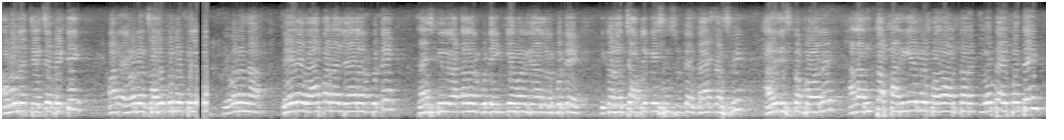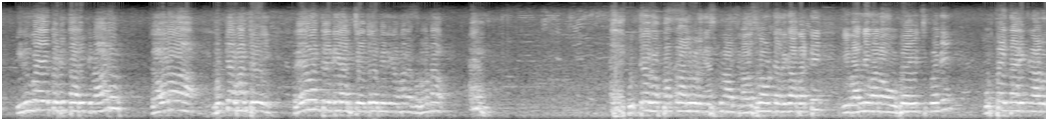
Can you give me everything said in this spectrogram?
ఆ ఊళ్ళో చర్చ పెట్టి మనం ఎవరైనా చదువుకున్న పిల్లలు ఎవరైనా వేరే వ్యాపారాలు చేయాలనుకుంటే రైస్ కట్టాలనుకుంటే ఇంకేమైనా చేయాలనుకుంటే ఇక్కడ వచ్చే అప్లికేషన్స్ ఉంటాయి బ్యాంకర్స్వి అవి తీసుకుపోవాలి. అదంతా పదిహేను పదహారు తారీఖు లోపు అయిపోతే ఇరవై ఒకటి తారీఖు నాడు గౌరవ ముఖ్యమంత్రి రేవంత్ రెడ్డి గారి చేతుల మీదుగా మనకు రుణం. ఉద్యోగ పత్రాలు కూడా తీసుకురావాల్సిన అవసరం ఉంటుంది కాబట్టి ఇవన్నీ మనం ఉపయోగించుకొని ముప్పై తారీఖు నాడు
